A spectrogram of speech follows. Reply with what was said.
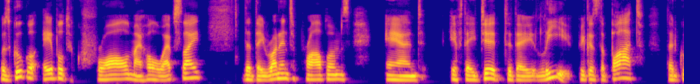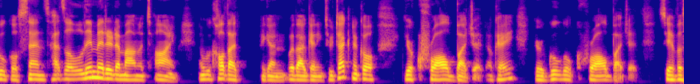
was Google able to crawl my whole website? Did they run into problems? And if they did, did they leave? Because the bot that Google sends has a limited amount of time. And we call that again, without getting too technical, your crawl budget, okay? Your Google crawl budget. So you have a,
